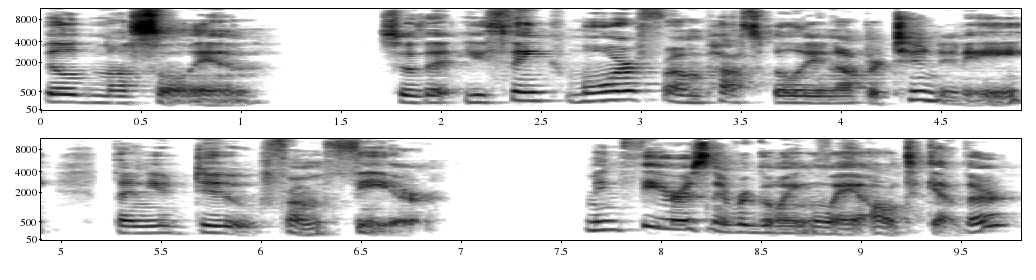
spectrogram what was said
build muscle in so that you think more from possibility and opportunity than you do from fear. I mean, fear is never going away altogether,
